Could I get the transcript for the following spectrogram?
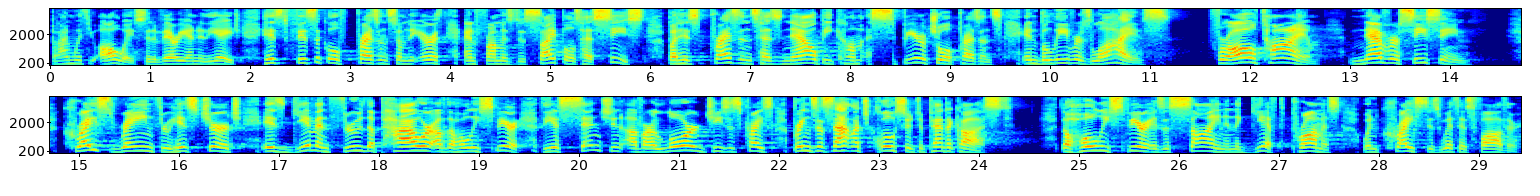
But I'm with you always to the very end of the age. His physical presence from the earth and from his disciples has ceased, but his presence has now become a spiritual presence in believers' lives for all time, never ceasing. Christ's reign through his church is given through the power of the Holy Spirit. The ascension of our Lord Jesus Christ brings us that much closer to Pentecost. The Holy Spirit is a sign and the gift promised when Christ is with his Father.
